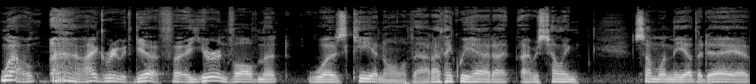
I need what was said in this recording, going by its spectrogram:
Well, I agree with Giff. Uh, your involvement was key in all of that. I think we had, I, I was telling someone the other day, uh,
